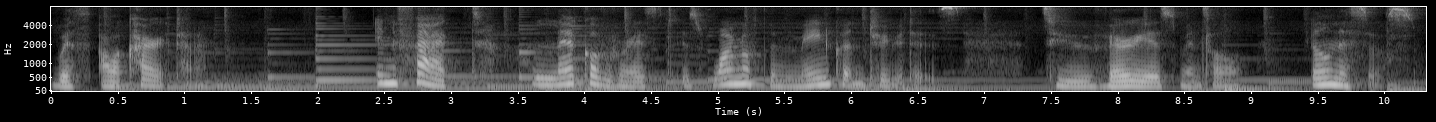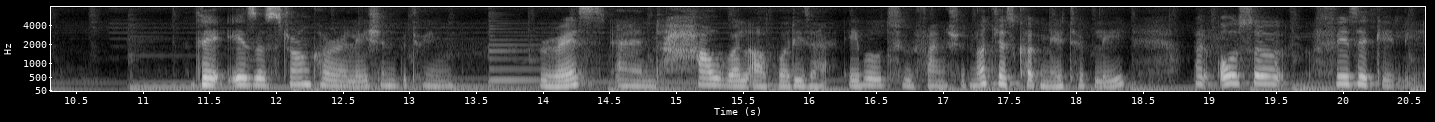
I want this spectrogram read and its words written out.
with our character. In fact, lack of rest is one of the main contributors to various mental illnesses. There is a strong correlation between rest and how well our bodies are able to function, not just cognitively, but also physically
